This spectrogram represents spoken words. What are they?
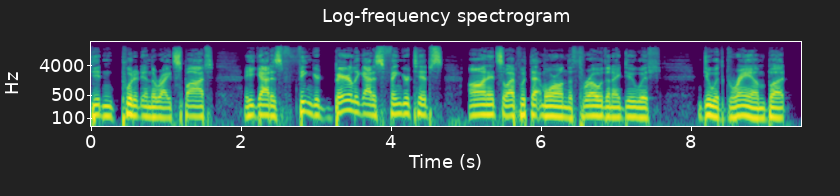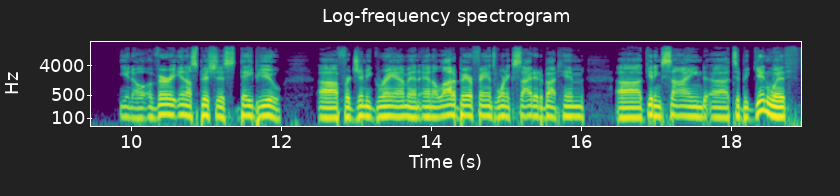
didn't put it in the right spot. He got his finger barely got his fingertips on it, so I put that more on the throw than I do with do with Graham. But you know, a very inauspicious debut uh, for Jimmy Graham, and and a lot of Bear fans weren't excited about him uh, getting signed uh, to begin with.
